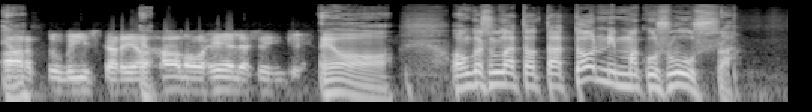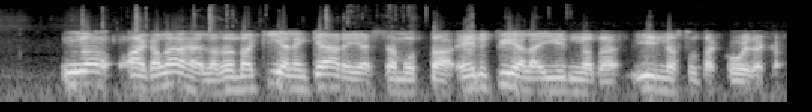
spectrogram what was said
Arttu Viskari ja Halo Helsinki. Joo. Onko sulla tota, tonnin maku suussa? No aika lähellä, sanotaan kielen kärjessä, mutta ei nyt vielä innota, innostuta kuitenkaan.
